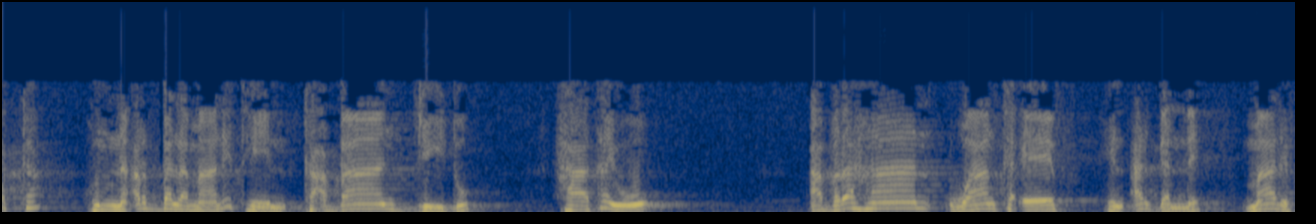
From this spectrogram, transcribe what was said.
akka humna arba lamaanitiin ka'abaan jiidu haa tayuu abrahaan waan ka'eef hin arganne. Maaliif?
